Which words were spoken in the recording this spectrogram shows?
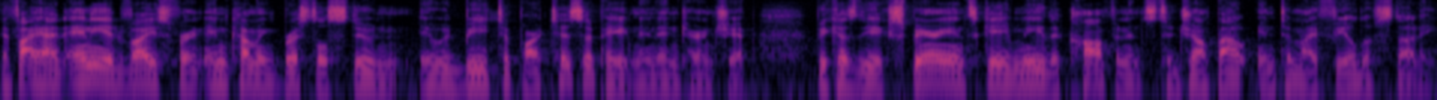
If I had any advice for an incoming Bristol student, it would be to participate in an internship because the experience gave me the confidence to jump out into my field of study.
